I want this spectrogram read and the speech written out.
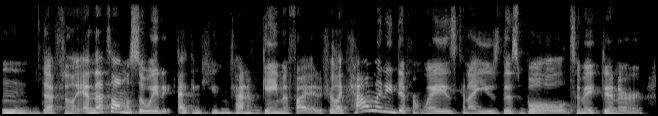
Mm, definitely. And that's almost a way to i think you can kind of gamify it. If you're like how many different ways can i use this bowl to make dinner?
